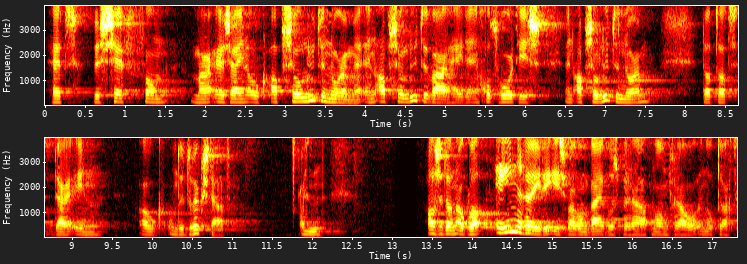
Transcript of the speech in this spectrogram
het besef van, maar er zijn ook absolute normen en absolute waarheden. En Gods woord is een absolute norm, dat dat daarin ook onder druk staat. En als er dan ook wel één reden is waarom Bijbels beraad man-vrouw een opdracht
